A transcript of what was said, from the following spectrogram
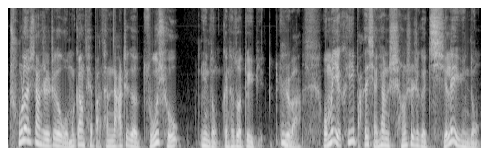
除了像是这个，我们刚才把它拿这个足球运动跟它做对比，是吧？我们也可以把它想象成是这个棋类运动。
